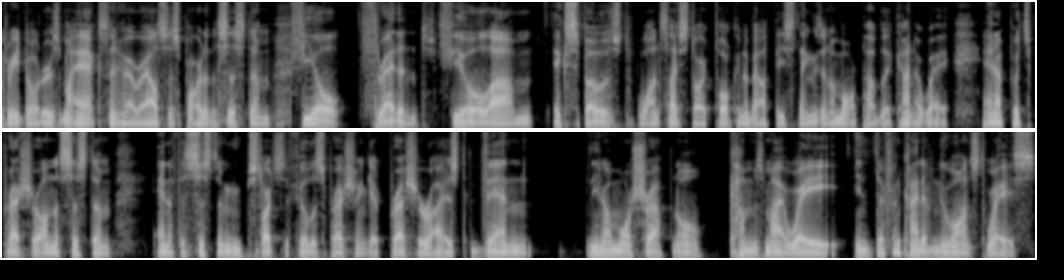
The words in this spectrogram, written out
three daughters, my ex, and whoever else is part of the system feel threatened, feel um, exposed once I start talking about these things in a more public kind of way. And it puts pressure on the system. And if the system starts to feel this pressure and get pressurized, then, you know, more shrapnel comes my way in different kind of nuanced ways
